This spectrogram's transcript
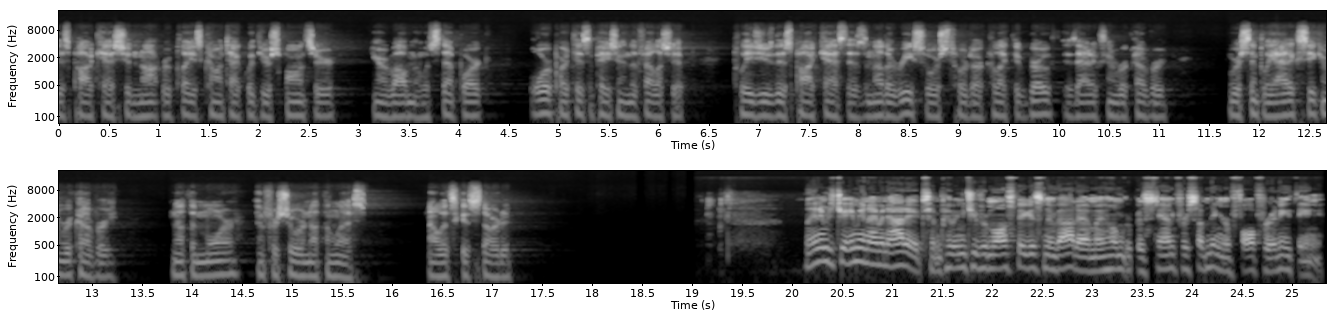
This podcast should not replace contact with your sponsor, your involvement with step work, or participation in the fellowship. Please use this podcast as another resource toward our collective growth as addicts in recovery. We're simply addicts seeking recovery, nothing more, and for sure, nothing less. Now let's get started. My name is Jamie and I'm an addict. I'm coming to you from Las Vegas, Nevada. My home group is Stand for Something or Fall for Anything.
